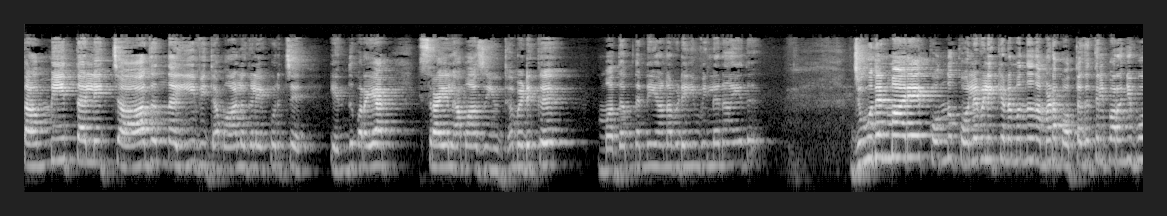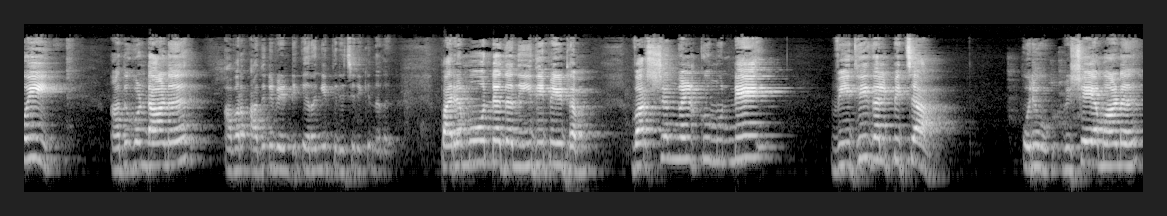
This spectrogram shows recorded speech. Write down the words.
തമ്മി തല്ലി ചാകുന്ന ഈ വിധം ആളുകളെ കുറിച്ച് എന്തു പറയാൻ? ഇസ്രായേൽ ഹമാസ് യുദ്ധമെടുക്ക്. മതം തന്നെയാണ് അവിടെയും വില്ലനായത്. ജൂതന്മാരെ കൊന്നു കൊല വിളിക്കണമെന്ന് നമ്മുടെ പുസ്തകത്തിൽ പറഞ്ഞു പോയി. അതുകൊണ്ടാണ് അവർ അതിനു വേണ്ടി ഇറങ്ങി തിരിച്ചിരിക്കുന്നത്. പരമോന്നത നീതിപീഠം വർഷങ്ങൾക്കു മുന്നേ വിധി കൽപ്പിച്ച ഒരു വിഷയമാണ്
